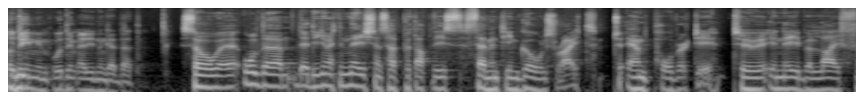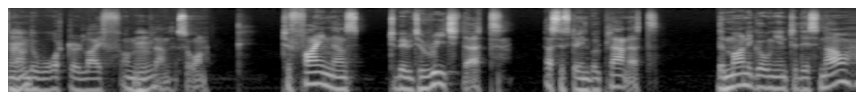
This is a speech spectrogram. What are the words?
What do you mean? What do you mean? I didn't get that. So uh, all the, the, the United Nations have put up these 17 goals, right, to end poverty, to enable life mm-hmm. underwater, life on mm-hmm. the planet, and so on. To finance to be able to reach that, a sustainable planet, the money going into this now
